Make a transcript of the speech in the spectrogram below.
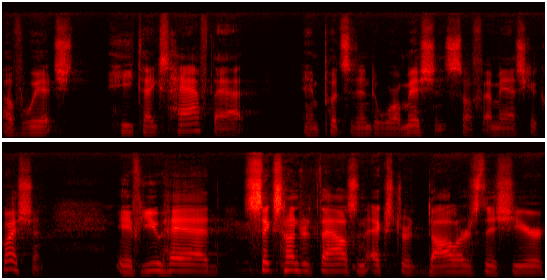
of which he takes half that and puts it into world missions. So, if, let me ask you a question. If you had 600,000 extra dollars this year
